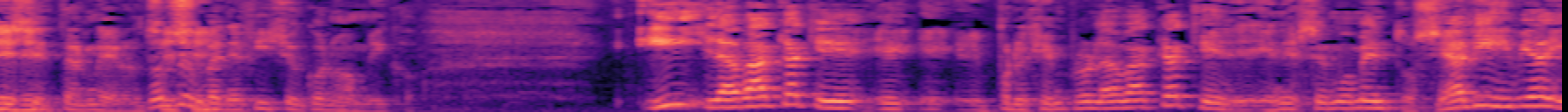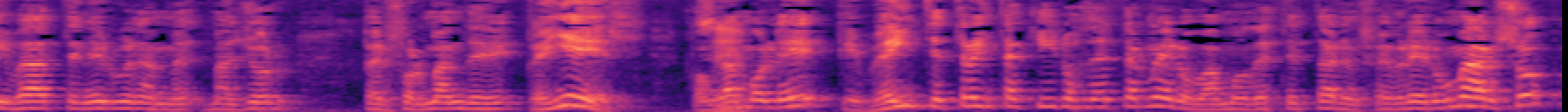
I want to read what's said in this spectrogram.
ese ternero, entonces es un beneficio económico. Y la vaca que, eh, eh, por ejemplo, la vaca que en ese momento se alivia y va a tener una mayor performance de peñez. Pongámosle que 20, 30 kilos de ternero vamos a destetar en febrero o marzo,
